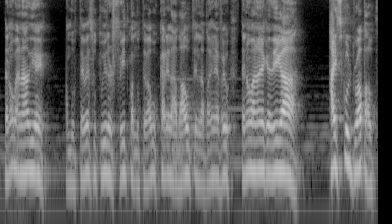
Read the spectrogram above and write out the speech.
usted no ve a nadie cuando usted ve su Twitter feed, cuando usted va a buscar el about en la página de Facebook, usted no ve a nadie que diga high school dropout.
